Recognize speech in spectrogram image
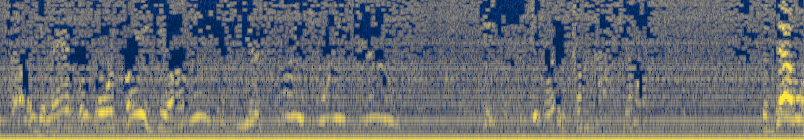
I'm telling we? It's the year 2022. Jesus is getting come. The devil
